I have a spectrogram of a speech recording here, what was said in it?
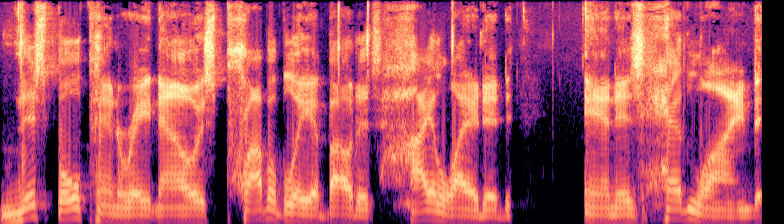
this bullpen right now is probably about as highlighted and as headlined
